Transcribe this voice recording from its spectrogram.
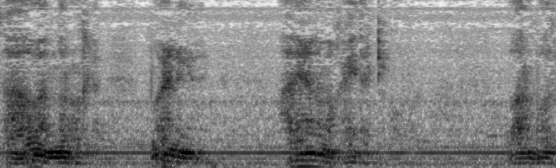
சாவு அந்த ரோட்டில் போயிடுங்குது அதையும் நம்ம கை தட்டி போகணும் வரும்போது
